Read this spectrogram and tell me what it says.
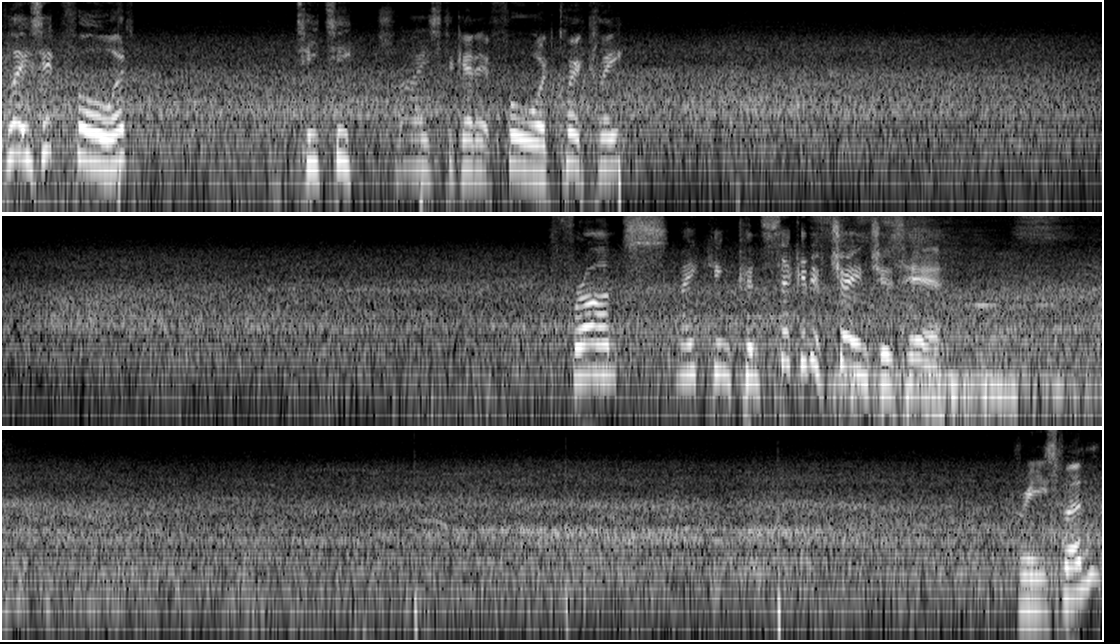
plays it forward. Titi tries to get it forward quickly. France making consecutive changes here. Griezmann.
